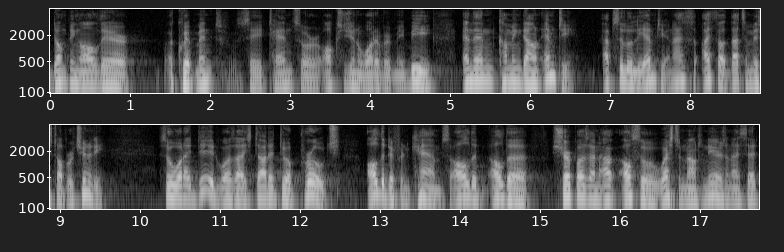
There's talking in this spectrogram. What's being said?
dumping all their equipment, say tents or oxygen or whatever it may be, and then coming down empty, absolutely empty. And I, th I thought that's a missed opportunity. So what I did was I started to approach all the different camps, all the, all the Sherpas and also Western mountaineers, and I said,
